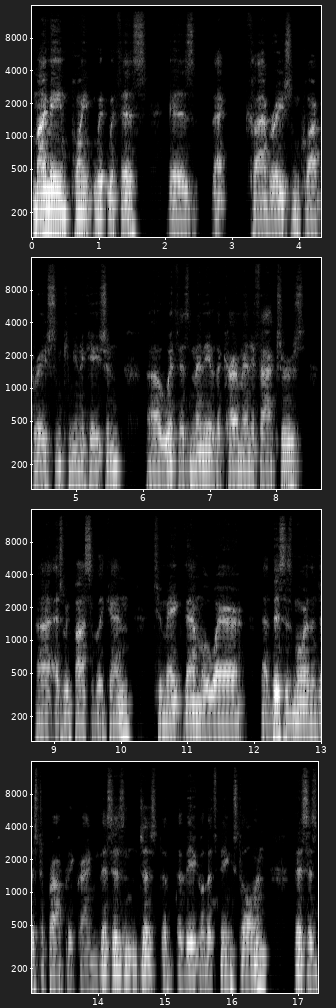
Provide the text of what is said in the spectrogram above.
my main point with, with this is that collaboration, cooperation, communication uh, with as many of the car manufacturers uh, as we possibly can to make them aware that this is more than just a property crime. This isn't just a, a vehicle that's being stolen. This is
